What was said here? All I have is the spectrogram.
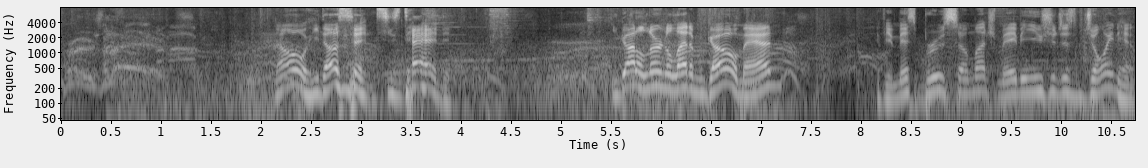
Bruz lives! No, he doesn't. He's dead. You gotta learn to let him go, man. If you miss Bruz so much, maybe you should just join him.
